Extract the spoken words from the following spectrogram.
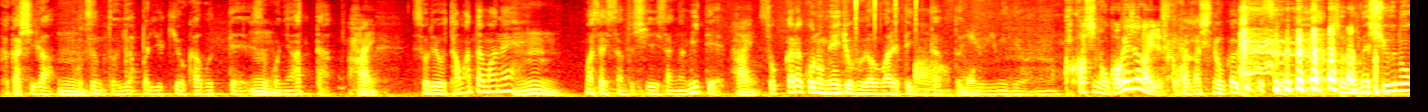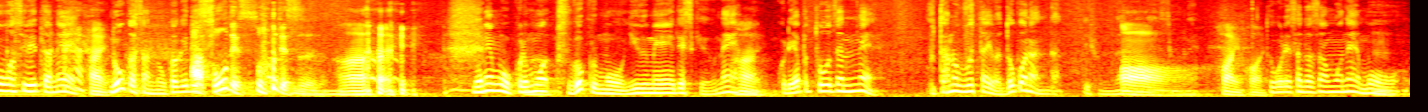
かかしがうん。ポツンとやっぱり雪をかぶってうん。そこにあった、はい。それをたまたまね、うん。正志さんと茂さんが見て、はい。そこからこの名曲が生まれていったという意味ではね。かかしのおかげじゃないですか。かかしのおかげですよ。そのね収納を忘れたね、はい。農家さんのおかげですそうです。そうです、はい。でねもうこれもすごくもう有名ですけどね、はい。これやっぱ当然ね歌の舞台はどこなんだっていうふうになあるわけですよね。あはいはい。とこれさださんもねもう、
